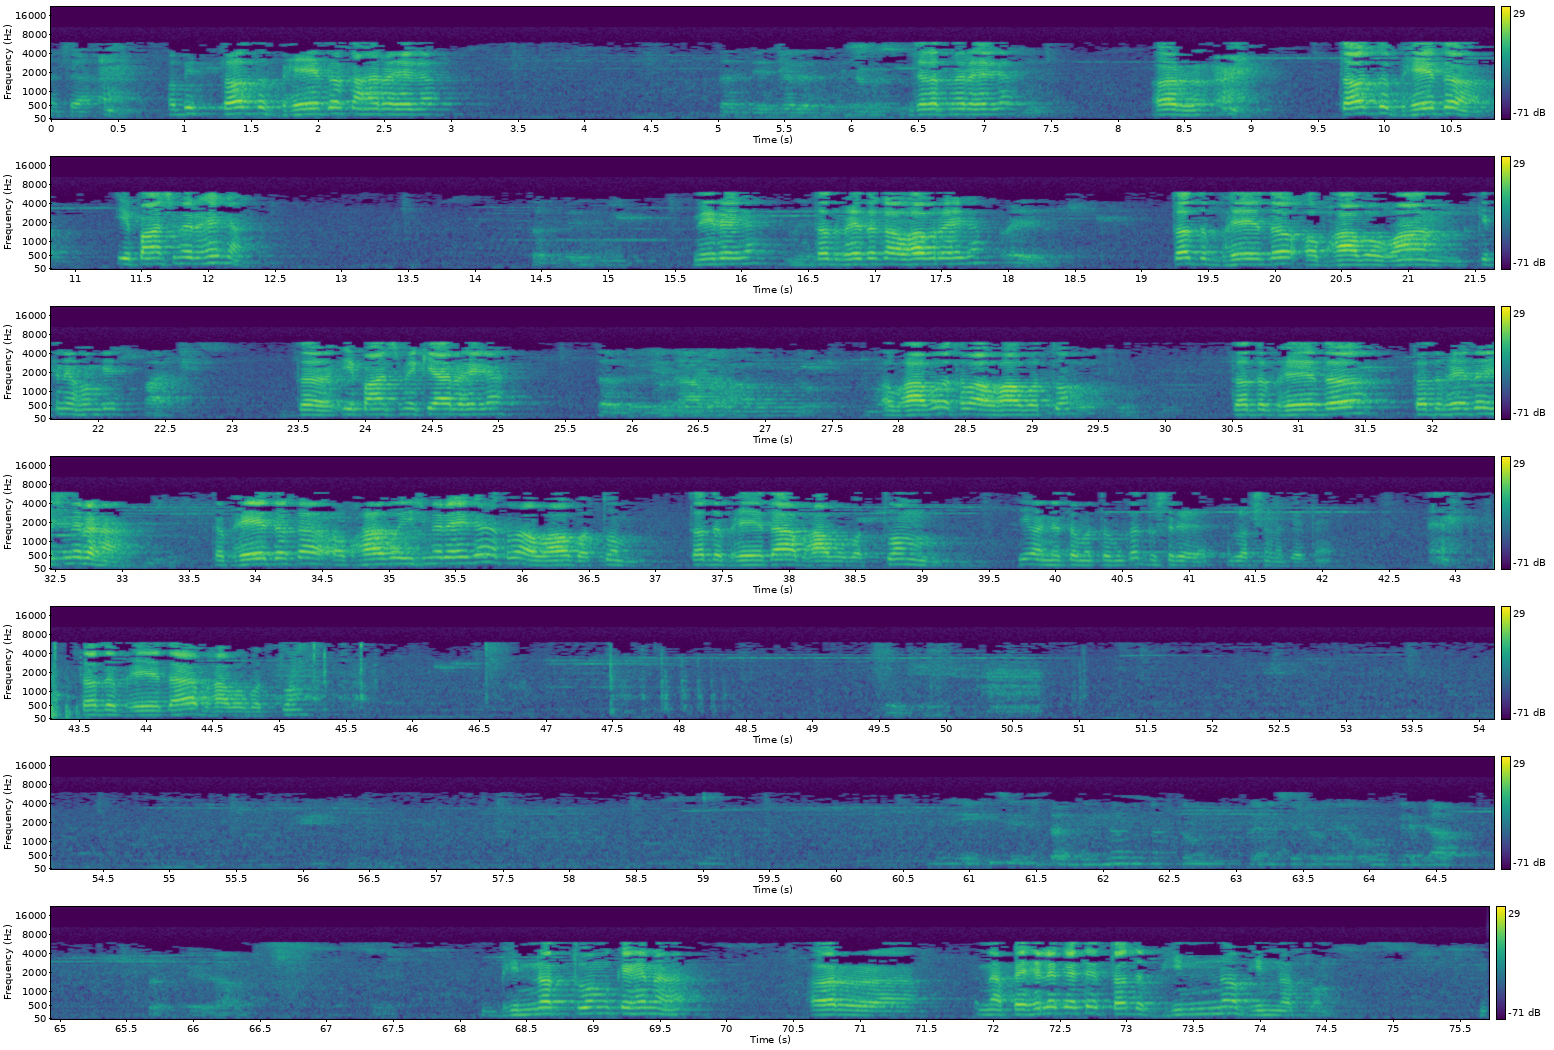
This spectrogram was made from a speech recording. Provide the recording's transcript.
अच्छा। अभी तद भेद कहाँ रहेगा? जगत में रहेगा। और तद भेद ये पाँच में रहेगा? नहीं रहेगा? तद भेद का अभाव रहेगा? तद भेद अभाववान कितने होंगे? तो ये पाँच में क्या रहेगा? अभाव अथवा अभावत्व। तद भेद तद भेद इसमें रहा। तो भेद का अभाव इसमें रहेगा अथवा अभावत्व तद भेदा भावत्व ये अन्यतमत्व का दूसरे लक्षण कहते हैं। तद भेदा भावत्व एक ही चीज़ का भिन्न भिन्नत्व कहने से जो है वो भेदा भेदा भिन्नत्व कहना, और, ना, पहले कहते तद भिन्न भिन्नत्व।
